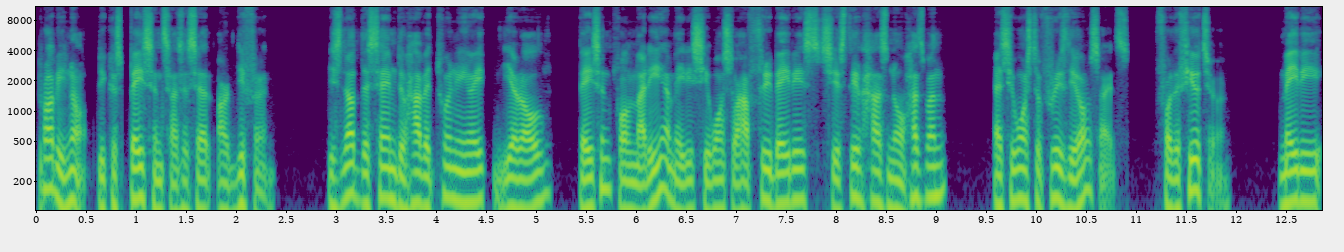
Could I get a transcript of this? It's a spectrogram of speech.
Probably not, because patients, as I said, are different. It's not the same to have a 28 year old patient called Maria. Maybe she wants to have three babies. She still has no husband, and she wants to freeze the oocytes for the future. Maybe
